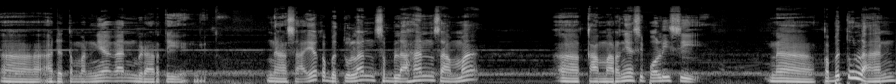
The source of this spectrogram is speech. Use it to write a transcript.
Uh, ada temannya kan berarti gitu. Nah saya kebetulan sebelahan sama uh, kamarnya si polisi nah kebetulan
